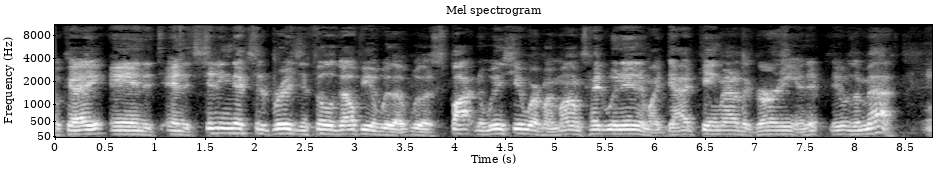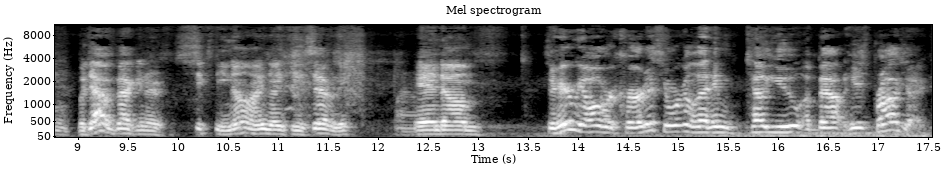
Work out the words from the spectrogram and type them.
okay, and it's and it's sitting next to the bridge in Philadelphia with a with a spot in the windshield where my mom's head went in and my dad came out of the gurney and it, it was a mess. Mm. But that was back in the 69, 1970. Wow. And um, so here we are with Curtis, and we're going to let him tell you about his project.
